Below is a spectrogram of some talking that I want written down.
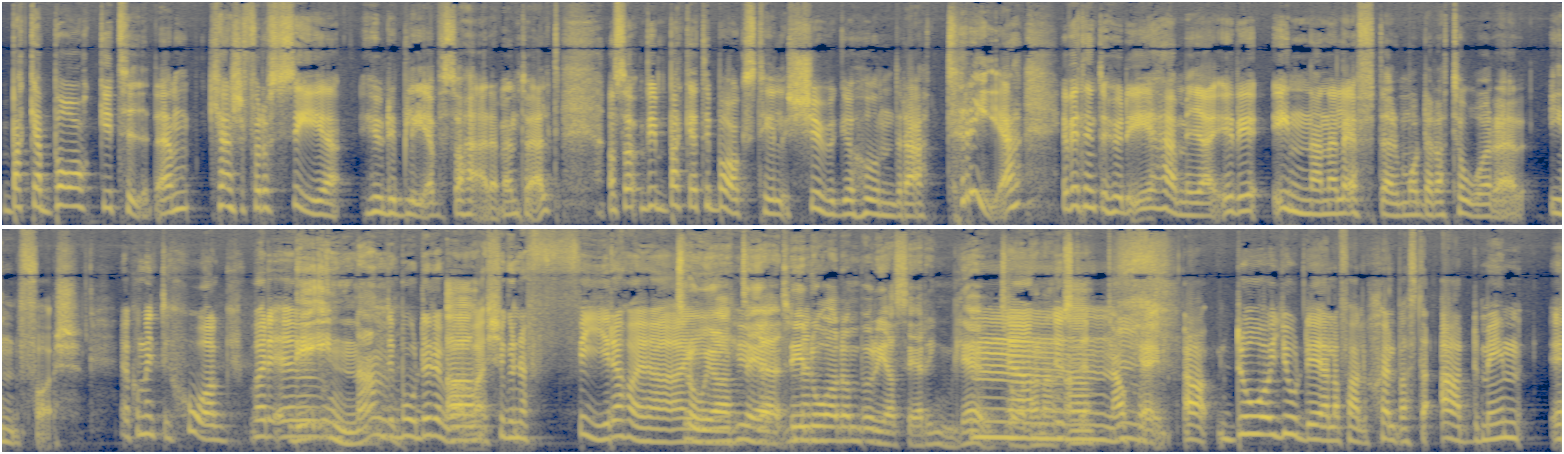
backa bak i tiden, kanske för att se hur det blev så här eventuellt. Alltså, vi backar tillbaks till 2003. Jag vet inte hur det är här Mia, är det innan eller efter moderatorer införs? Jag kommer inte ihåg. Var det, Det är innan. Det borde det vara Ja. va? 2004 har jag Tror i jag att det är. huvudet. Det är men- då de börjar se rimliga ut. trådarna. just det. Ja. Mm, ja, då gjorde i alla fall självaste admin eh,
